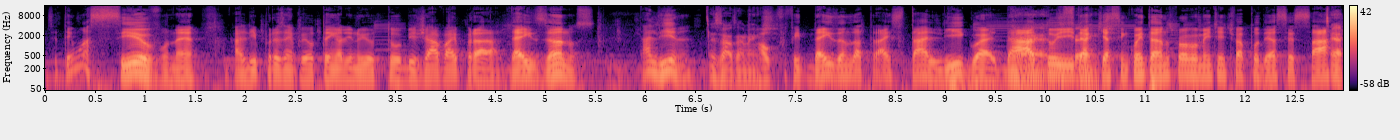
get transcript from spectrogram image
você tem um acervo, né? Ali, por exemplo, eu tenho ali no YouTube, já vai para 10 anos, tá ali, né? Exatamente. Algo que foi feito 10 anos atrás, tá ali guardado É, e daqui a 50 anos provavelmente a gente vai poder acessar. É.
